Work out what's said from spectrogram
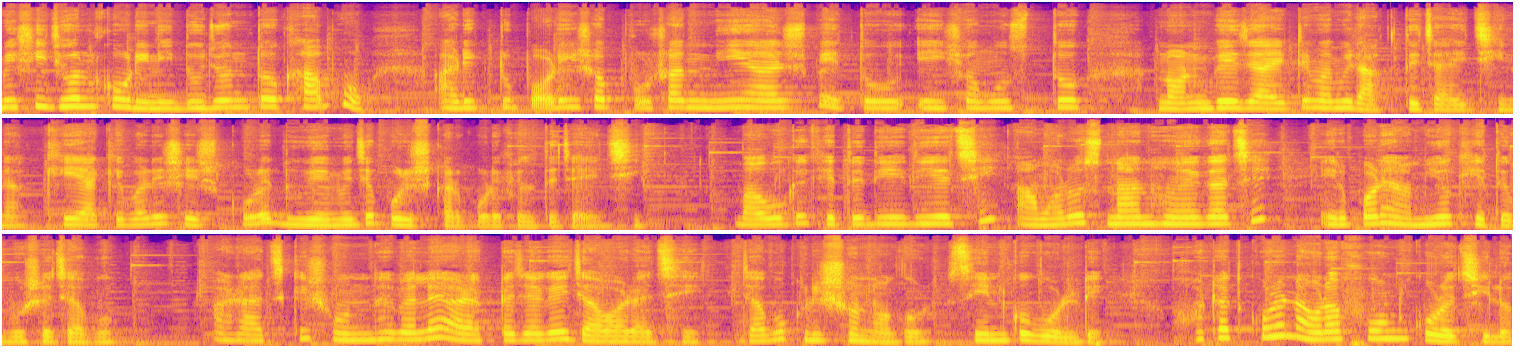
বেশি ঝোল করিনি, দুজন তো খাব। আর একটু পরেই সব প্রসাদ নিয়ে আসবে, তো এই সমস্ত ননভেজ আইটেম আমি রাখতে চাইছি না। খেয়ে একেবারে শেষ করে ধুয়ে মেজে পরিষ্কার করে ফেলতে চাইছি। বাবুকে খেতে দিয়ে দিয়েছি, আমারও স্নান হয়ে গেছে, এরপরে আমিও খেতে বসে যাব। আর আজকে সন্ধ্যাবেলায় আর একটা জায়গায় যাওয়ার আছে। যাব কৃষ্ণনগর, সেনকো গোল্ডে। হঠাৎ করে না ওরা ফোন করেছিল,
